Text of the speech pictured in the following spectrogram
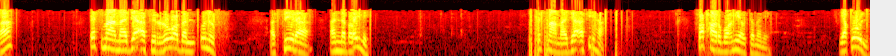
ها؟ اسمع ما جاء في الروض الأنف السيرة النبوية. اسمع ما جاء فيها. صفحة 408 يقول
